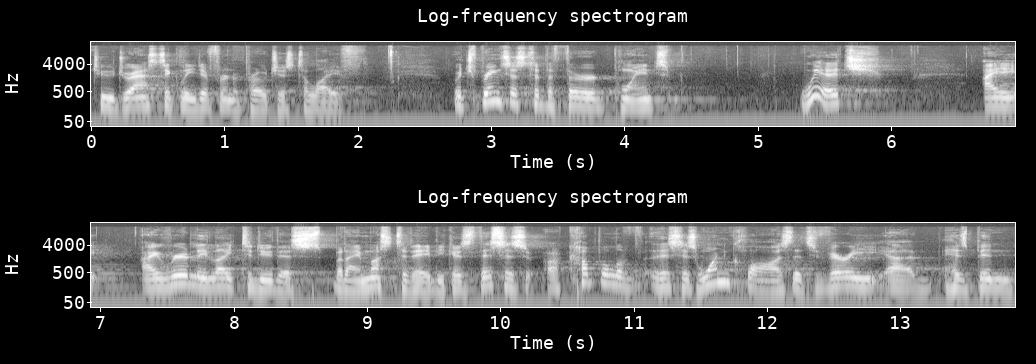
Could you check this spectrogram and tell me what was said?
Two drastically different approaches to life. Which brings us to the third point, which I, I rarely like to do this, but I must today because this is a couple of, this is one clause that's very, uh, has been,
